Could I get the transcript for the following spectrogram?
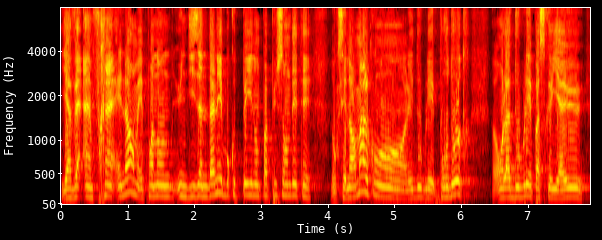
il y avait un frein énorme et pendant une dizaine d'années, beaucoup de pays n'ont pas pu s'endetter. Donc c'est normal qu'on l'ait doublé. Pour d'autres, on l'a doublé parce qu'il y a eu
